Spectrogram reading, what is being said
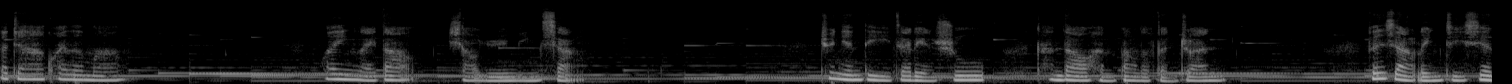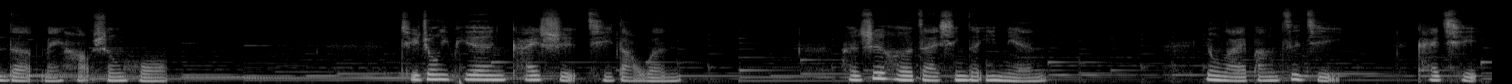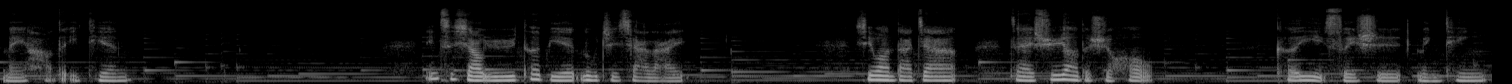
大家快乐吗？欢迎来到小鱼冥想。去年底在脸书看到很棒的粉砖，分享零极限的美好生活。其中一篇开始祈祷文，很适合在新的一年用来帮自己。开启美好的一天，因此小鱼特别录制下来，希望大家在需要的时候可以随时聆听。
